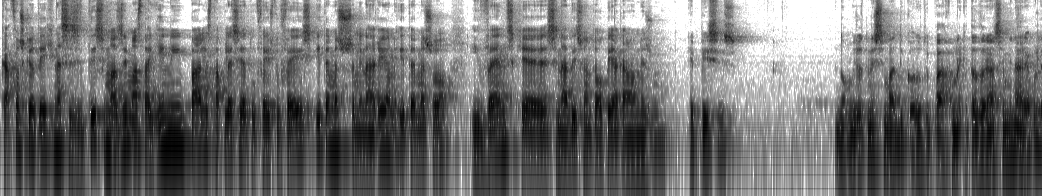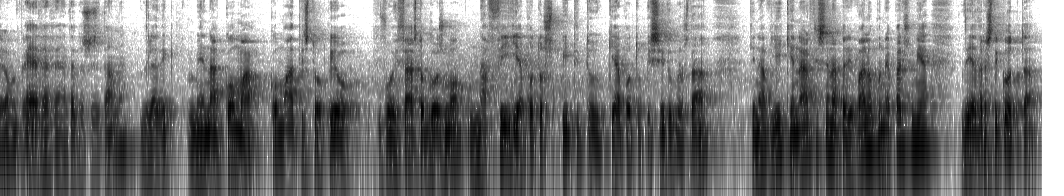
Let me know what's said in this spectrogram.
καθώς και ότι έχει να συζητήσει μαζί μας θα γίνει πάλι στα πλαίσια του face to face είτε μέσω σεμιναρίων είτε μέσω events και συναντήσεων τα οποία κανονίζουμε. Επίσης, νομίζω ότι είναι σημαντικό το ότι υπάρχουν και τα δωρεάν σεμινάρια που λέγαμε πριν. Ε, βέβαια, δεν το συζητάμε. Δηλαδή, με ένα ακόμα κομμάτι στο οποίο βοηθά τον κόσμο να φύγει από το σπίτι του και από το PC του μπροστά και να βγει και να έρθει σε ένα περιβάλλον που να υπάρχει μια διαδραστικότητα.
